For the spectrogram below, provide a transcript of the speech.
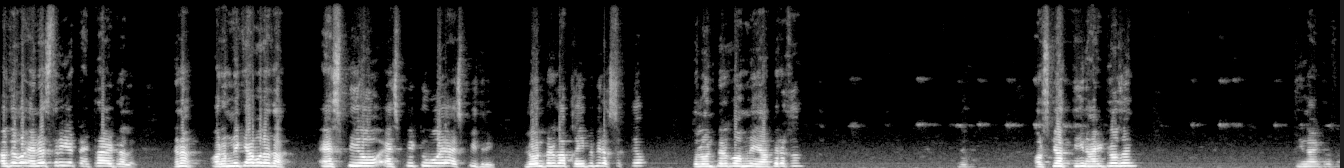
अब देखो NH3 ये टेट्राहेड्रल है है ना? और हमने क्या बोला था? एसपी हो एसपी टू हो या sp3 लोन पेयर को आप कहीं पे भी रख सकते हो। तो लोन पेयर को हमने यहाँ पे रखा। देखो, और उसके बाद तीन हाइड्रोजन तीन हाइड्रोजन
